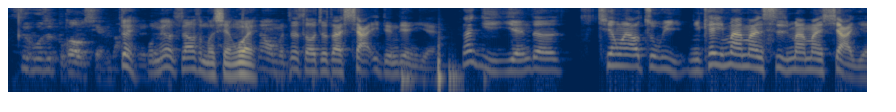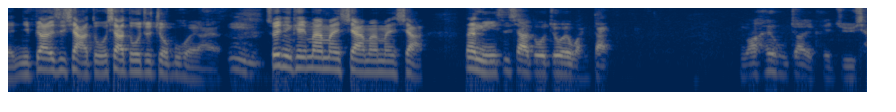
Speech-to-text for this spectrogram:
似乎是不够咸吧？对，我没有吃到什么咸味。那我们这时候就再下一点点盐。那你盐的千万要注意，你可以慢慢试，慢慢下盐，你不要一次下多，下多就救不回来了。嗯，所以你可以慢慢下，慢慢下。那你一次下多就会完蛋。然后黑胡椒也可以继续下，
